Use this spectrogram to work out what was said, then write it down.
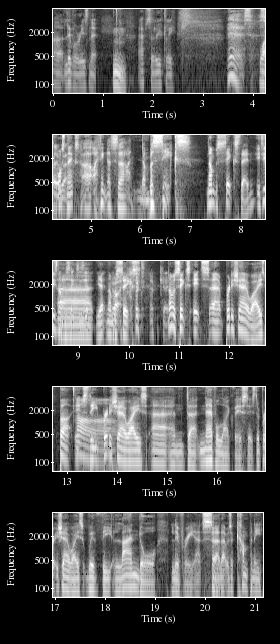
uh, livery, isn't it? Hmm. Absolutely. Yes. Right, what's uh, next? Uh, I think that's uh, number six. Number six, then. It is number six, is Uh, it? Yeah, number Right, six. good, okay. Number six, it's uh, British Airways, but it's the. British Airways uh, and uh, Neville like this. It's the British Airways with the Landor livery. That's uh, Oh. that was a company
